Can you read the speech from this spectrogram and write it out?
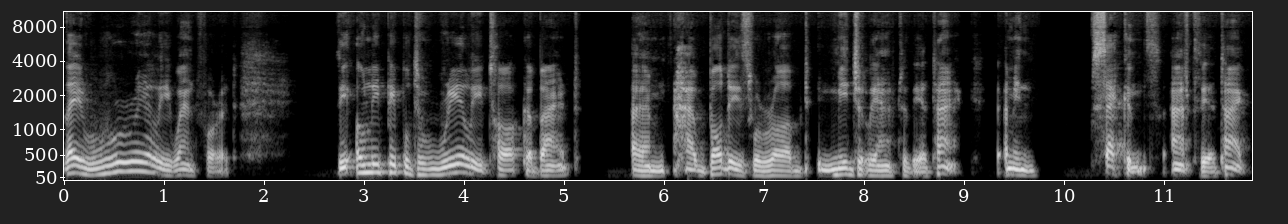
They really went for it. The only people to really talk about um, how bodies were robbed immediately after the attack, I mean, seconds after the attack,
